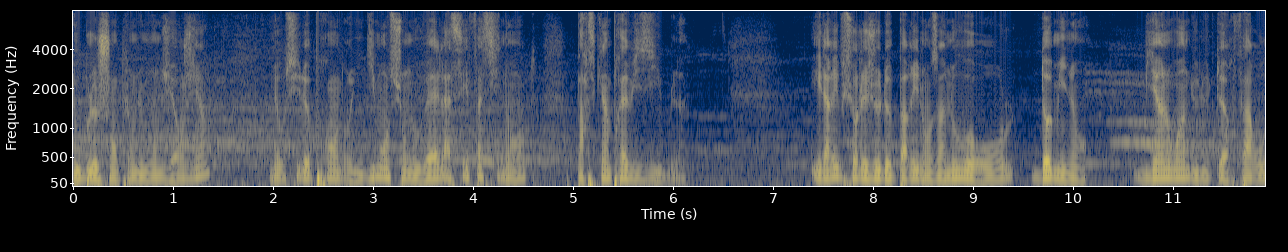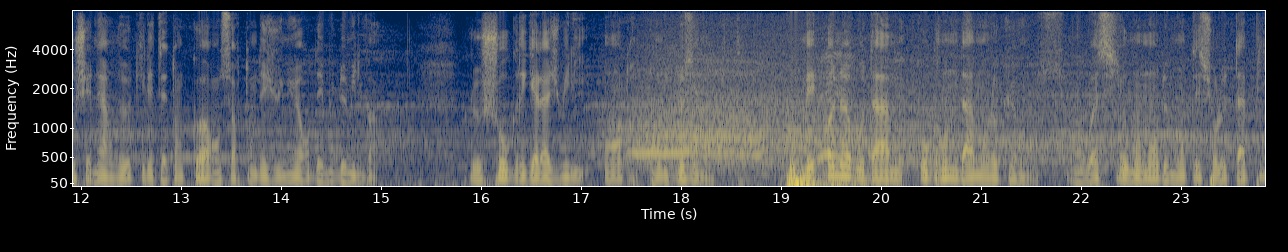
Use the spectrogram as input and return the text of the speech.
double champion du monde géorgien, mais aussi de prendre une dimension nouvelle assez fascinante parce qu'imprévisible. Il arrive sur les Jeux de Paris dans un nouveau rôle, dominant, bien loin du lutteur farouche et nerveux qu'il était encore en sortant des juniors début 2020. Le show Grigalashvili entre dans le deuxième acte. Mais honneur aux dames, aux grandes dames en l'occurrence. Nous voici au moment de monter sur le tapis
